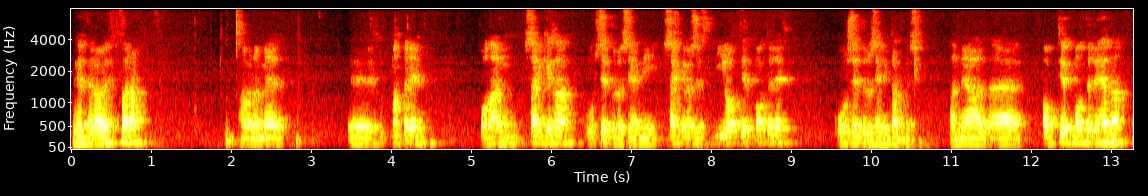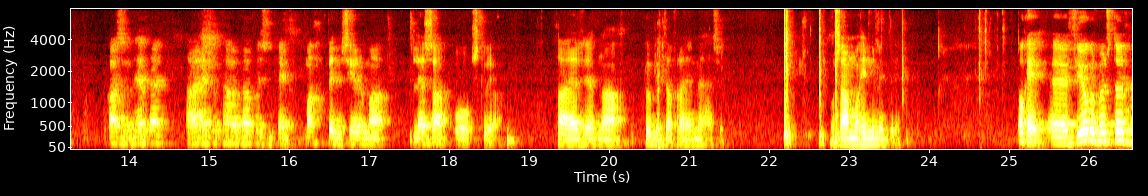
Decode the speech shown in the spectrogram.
Hérna er að uppfara, það með uh, mappirinn og hann sækir það og setur það síðan í, sækir það sérst í object modelið og setur það síðan í database. Þannig að uh, object modelið hérna, hvað sem þetta hérna er, það er ekki að tala um database beint. Mappirinn sér um að lesa og skrifa. Það er hérna hugmyndafræðið með þessu. Og saman á hinni myndinni. Ok, uh, fjögur munstur,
